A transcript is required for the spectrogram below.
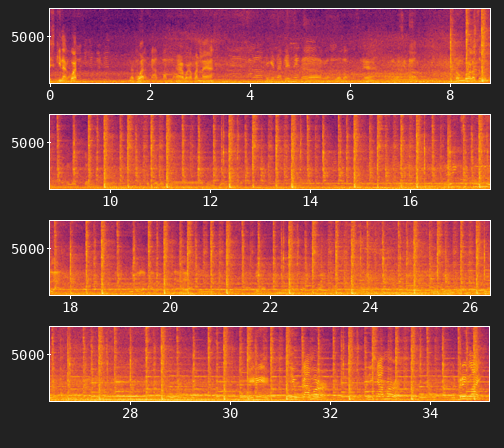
Rizky nak kuat. Nak kuat. Kapan? Nah, kapan lah ya. Ini kita biasanya ke Longgo bang. Ya. Lewat situ. Tonggo langsung camera, the green light.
